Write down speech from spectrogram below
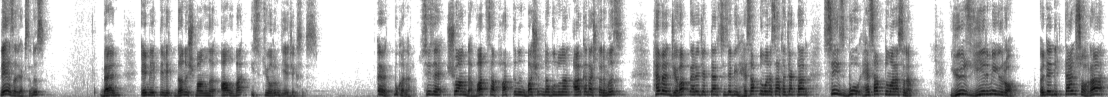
Ne yazacaksınız? Ben emeklilik danışmanlığı almak istiyorum diyeceksiniz. Evet bu kadar. Size şu anda WhatsApp hattının başında bulunan arkadaşlarımız hemen cevap verecekler. Size bir hesap numarası atacaklar. Siz bu hesap numarasına 120 euro ödedikten sonra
